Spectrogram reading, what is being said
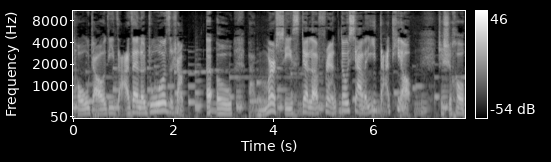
头着地砸在了桌子上。哦，把 Mercy、Stella、Frank 都吓了一大跳。这时候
